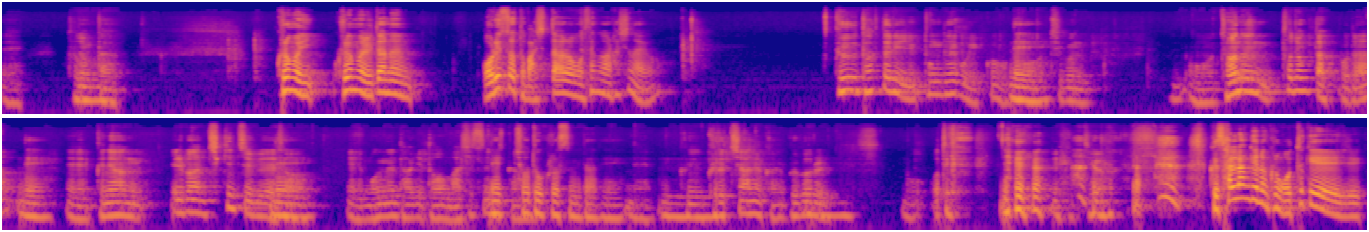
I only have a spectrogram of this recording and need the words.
예. 토종닭. 그러면, 이- 그러면 일단은 어렸을 때더 맛있다라고 생각을 하시나요? 그 닭들이 유통되고 있고 네. 어, 지금 어, 저는 토종닭보다 네. 예, 그냥 일반 치킨집에서 네. 예, 먹는 닭이 더 네, 맛있으니까. 저도 그렇습니다. 네. 네, 음. 그, 그렇지 않을까요? 그거를 음. 뭐 어떻게 예, 그 산란계는 그럼 어떻게 이제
